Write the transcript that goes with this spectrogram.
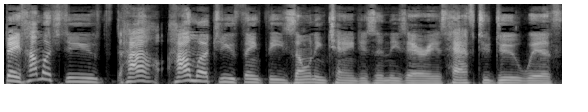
Dave, how much do you how how much do you think these zoning changes in these areas have to do with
